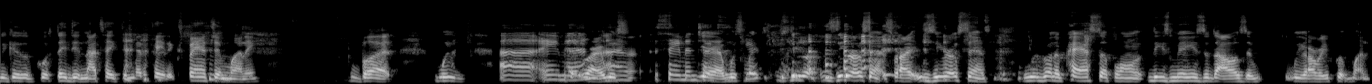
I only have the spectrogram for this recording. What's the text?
because, of course, they did not take the Medicaid expansion money. But we, uh, amen. Right, which, uh, same in Texas. Yeah, which makes zero, zero cents, right? Zero cents. We're going to pass up on these millions of dollars that we already put money,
